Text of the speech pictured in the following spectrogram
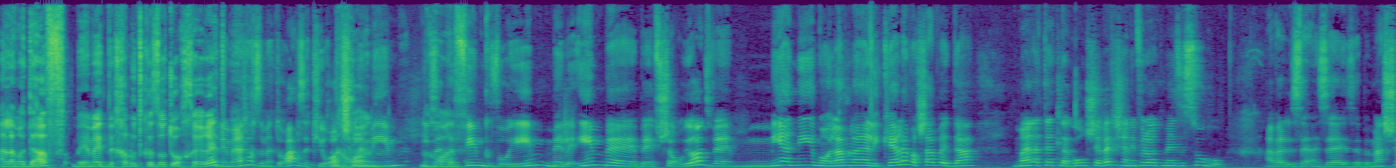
על המדף, באמת, בחנות כזאת או אחרת. אני אומרת לך, זה מטורף, זה קירות נכון, שלמים, עם נכון. מדפים גבוהים, מלאים באפשרויות, ומי אני, מעולם לא היה לי כלב, עכשיו אדע מה לתת לגור שהבאתי, שאני אפילו לא יודעת מאיזה סוג הוא. אבל זה, זה, זה ממש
